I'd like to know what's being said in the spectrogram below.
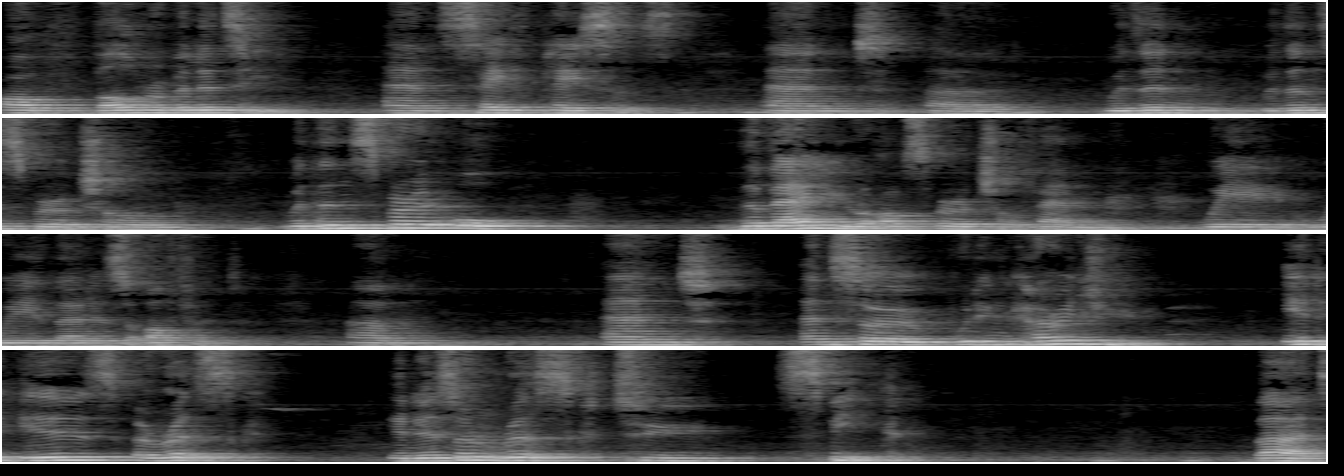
of vulnerability and safe places and uh, within, within spiritual, within spirit or the value of spiritual family where, where that is offered. Um, and, and so would encourage you, it is a risk. It is a risk to speak. But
